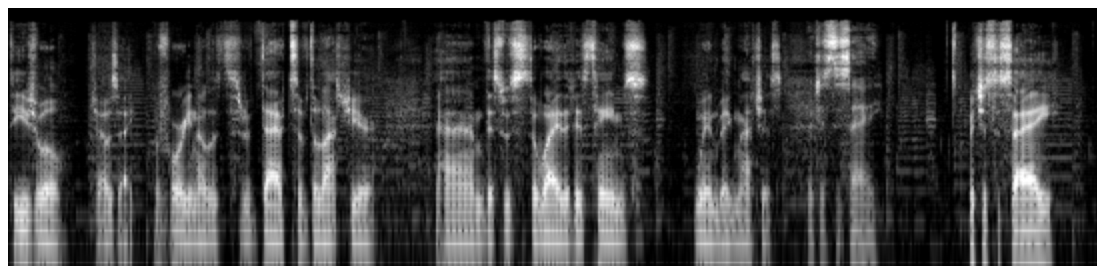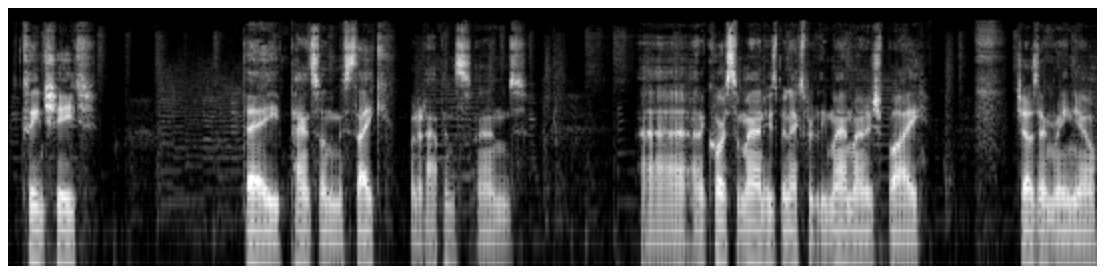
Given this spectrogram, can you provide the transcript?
the usual Jose before you know the sort of doubts of the last year. Um, this was the way that his teams win big matches, Which is to say, which is to say, clean sheet. They pounce on the mistake when it happens, and uh, and of course the man who's been expertly man managed by Jose Mourinho.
